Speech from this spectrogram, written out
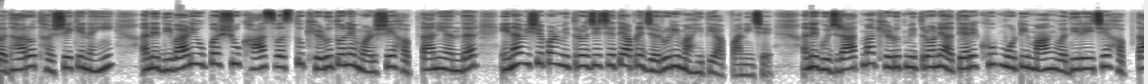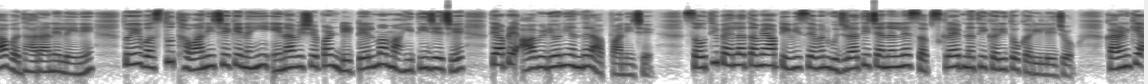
વધારો થશે કે નહીં અને દિવાળી ઉપર શું ખાસ વસ્તુ ખેડૂતોને મળશે હપ્તાની અંદર, એના વિશે પણ મિત્રો જે છે તે આપણે જરૂરી માહિતી આપવાની છે. અને ગુજરાતમાં ખેડૂત મિત્રોને અત્યારે ખૂબ મોટી માંગ વધી રહી છે હપ્તા વધારાને લઈને. તો એ વસ્તુ થવાની છે કે નહીં એના વિશે પણ ડિટેલમાં માહિતી જે છે તે આપણે આ વિડીયોની અંદર આપવાની છે. સૌથી પહેલાં તમે આ ટીવી સેવન ગુજરાતી ચેનલને સબસ્ક્રાઇબ નથી કરી તો કરી લેજો. કારણ કે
